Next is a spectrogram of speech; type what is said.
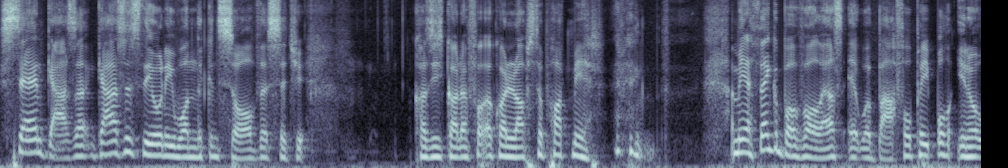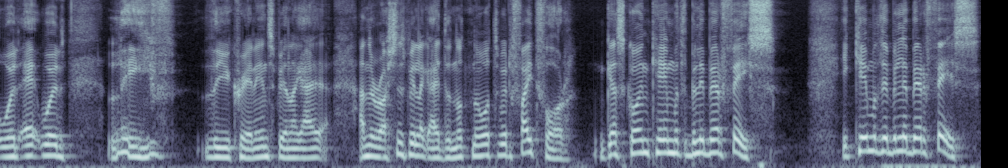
send Gazza. Gazza's the only one that can solve this situation because he's got a got a lobster pot, mate. I mean, I think above all else, it would baffle people. You know, it would it would leave the Ukrainians being like, I and the Russians being like, I do not know what we'd fight for. Gascoigne came with a Billy Bear face. He came with a Billy Bear face.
